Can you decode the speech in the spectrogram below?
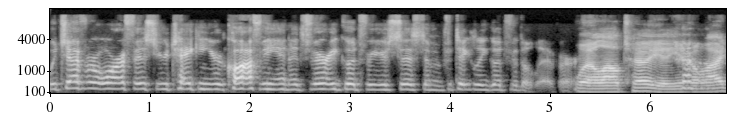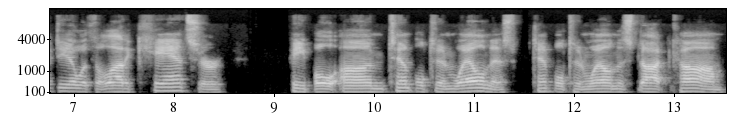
whichever orifice you're taking your coffee in, it's very good for your system and particularly good for the liver. Well, I'll tell you, you know, I deal with a lot of cancer people on Templeton Wellness, templetonwellness.com,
